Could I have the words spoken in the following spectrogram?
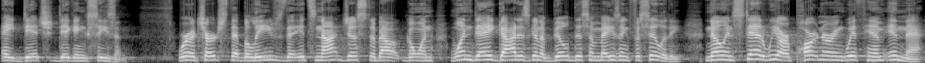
a ditch digging season. We're a church that believes that it's not just about going, one day God is going to build this amazing facility. No, instead, we are partnering with Him in that.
